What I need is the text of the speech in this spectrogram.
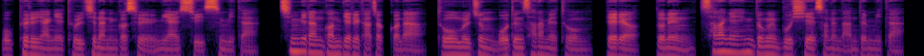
목표를 향해 돌진하는 것을 의미할 수 있습니다. 친밀한 관계를 가졌거나 도움을 준 모든 사람의 도움, 배려 또는 사랑의 행동을 무시해서는 안 됩니다.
